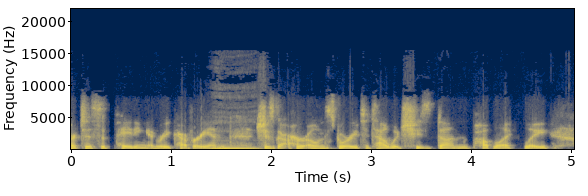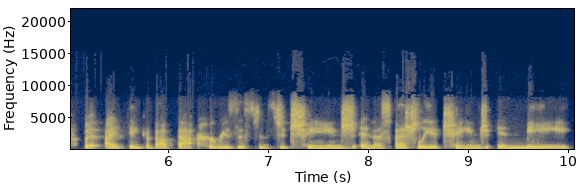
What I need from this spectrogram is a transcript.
participating in recovery. And mm. she's got her own story to tell, which she's done publicly. But I think about that her resistance to change, and especially a change in me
